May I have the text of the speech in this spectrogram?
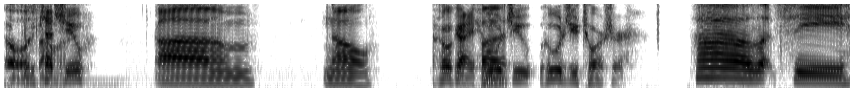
Oh, Did we catch you? Um, no. Okay, who would you who would you torture? Uh, let's see.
